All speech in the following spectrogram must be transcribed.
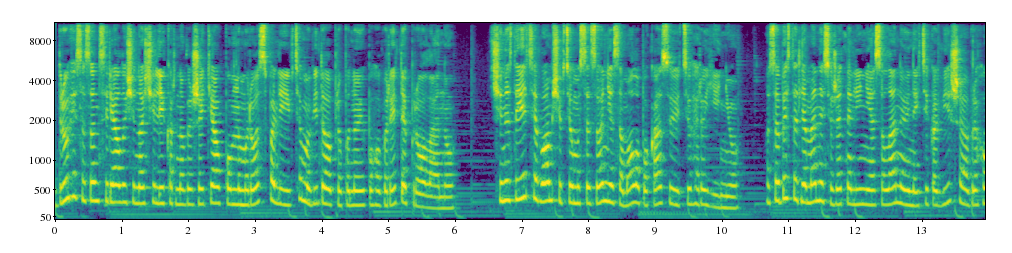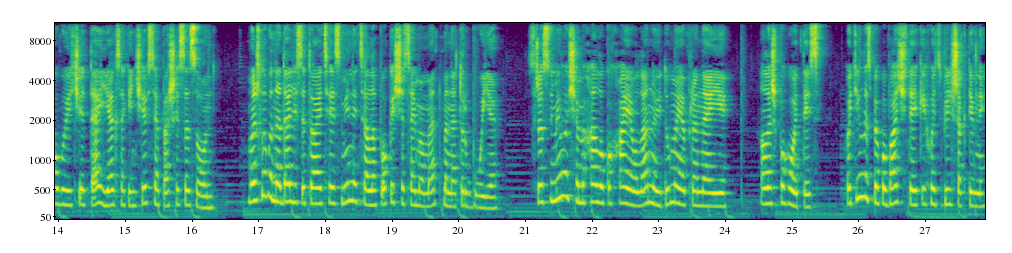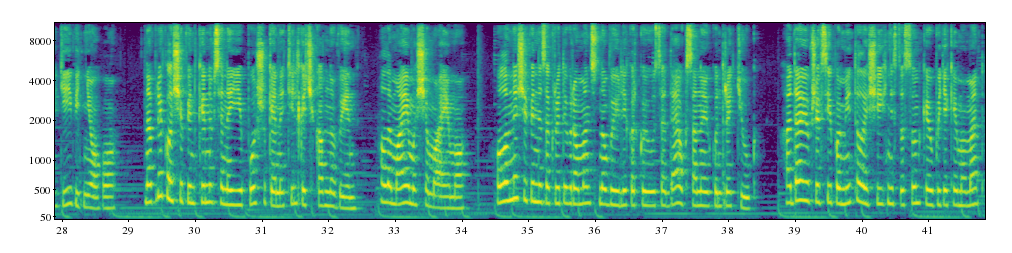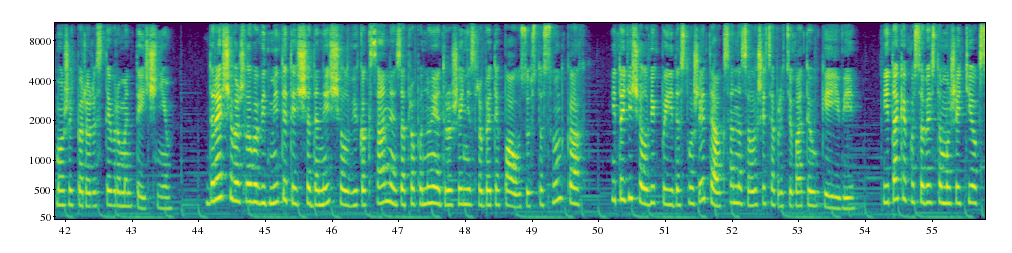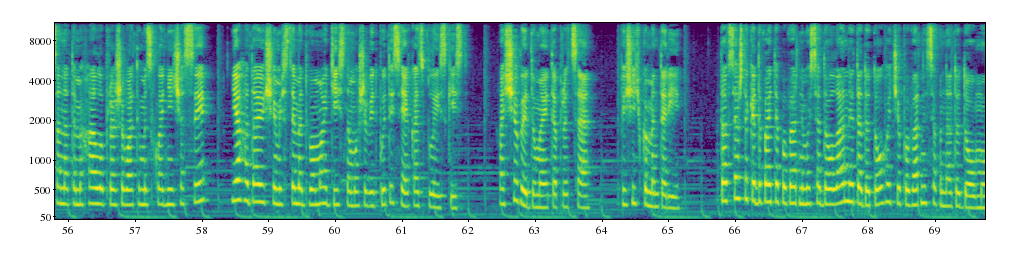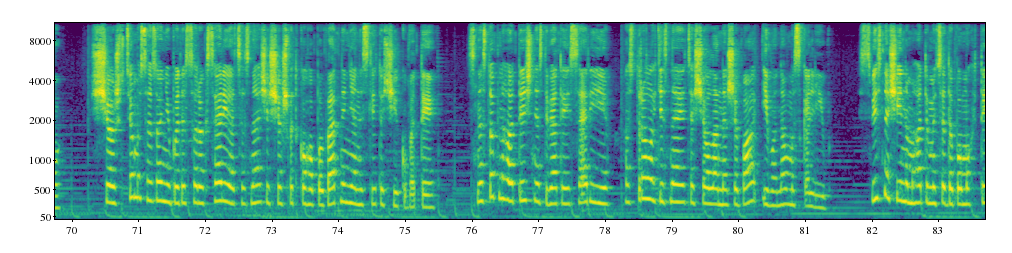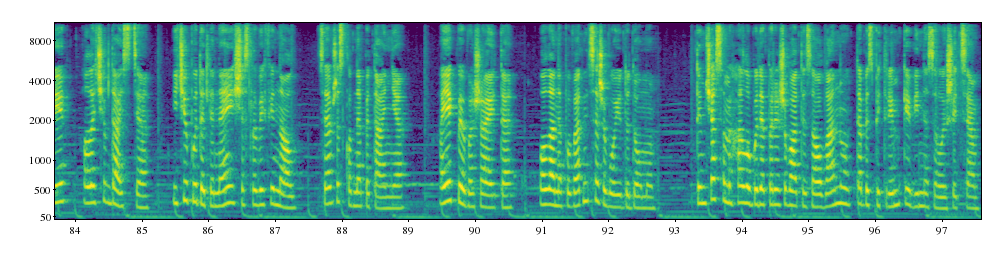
Другий сезон серіалу Жіночий лікар нове життя в повному розпалі, і в цьому відео пропоную поговорити про Олену. Чи не здається вам, що в цьому сезоні замало показують цю героїню? Особисто для мене сюжетна лінія з Оленою найцікавіша, враховуючи те, як закінчився перший сезон. Можливо, надалі ситуація зміниться, але поки що цей момент мене турбує. Зрозуміло, що Михайло кохає Олену і думає про неї, але ж погодьтесь, хотілося б побачити якихось більш активних дій від нього. Наприклад, щоб він кинувся на її пошуки, а не тільки чекав новин. Але маємо, що маємо. Головне, щоб він не закрутив роман з новою лікаркою УЗД Оксаною Кондратюк. Гадаю, вже всі помітили, що їхні стосунки у будь-який момент можуть перерости в романтичні. До речі, важливо відмітити, що Денис, чоловік Оксани, запропонує дружині зробити паузу в стосунках, і тоді чоловік поїде служити, а Оксана залишиться працювати у Києві. І так як в особистому житті Оксана та Михайло проживатимуть складні часи, я гадаю, що між цими двома дійсно може відбутися якась близькість. А що ви думаєте про це? Пишіть в коментарі. Та все ж таки давайте повернемося до Олени та до того, чи повернеться вона додому. Що ж, в цьому сезоні буде 40 серій, а це значить, що швидкого повернення не слід очікувати. З наступного тижня з 9 серії астролог дізнається, що Олена жива і вона в москалів. Звісно, що їй намагатимуться допомогти, але чи вдасться? І чи буде для неї щасливий фінал? Це вже складне питання. А як ви вважаєте, Олена повернеться живою додому? Тим часом Михайло буде переживати за Олену та без підтримки він не залишиться.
